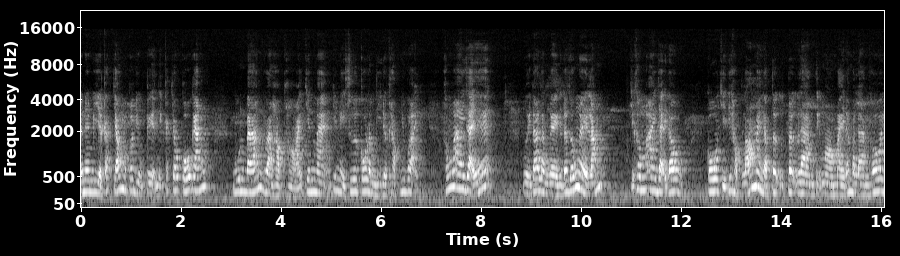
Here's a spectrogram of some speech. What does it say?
cho nên bây giờ các cháu mà có điều kiện thì các cháu cố gắng buôn bán và học hỏi trên mạng. Chứ ngày xưa cô làm gì được học như vậy? Không có ai dạy hết. Người ta làm nghề, người ta giấu nghề lắm. Chứ không có ai dạy đâu. Cô chỉ đi học lắm hay là tự tự làm, tự mò mày đó mà làm thôi.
